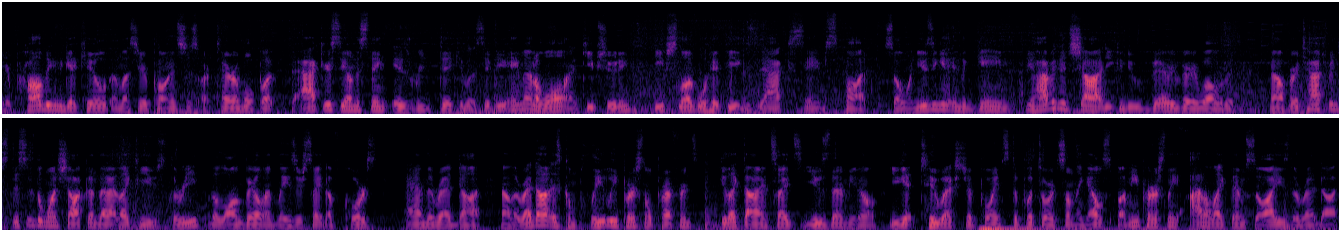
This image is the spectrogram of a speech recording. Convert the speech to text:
you're probably going to get killed unless your opponents just are terrible, but the accuracy on this thing is ridiculous. If you aim at a wall and keep shooting, each slug will hit the exact same spot. So when using it in the game, if you have a good shot, you can do very, very well with it. Now for attachments, this is the one shotgun that I like to use. Three, the long barrel and laser sight of course, and the red dot. Now the red dot is completely personal preference. If you like the iron sights, use them, you know, you get two extra points to put towards something else, but me personally, I don't like them, so I use the red dot.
